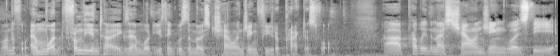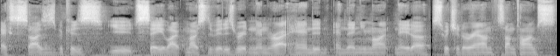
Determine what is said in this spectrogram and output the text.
Wonderful. And what from the entire exam, what do you think was the most challenging for you to practice for? Uh, probably the most challenging was the exercises because you see like most of it is written in right-handed, and then you might need to switch it around sometimes.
